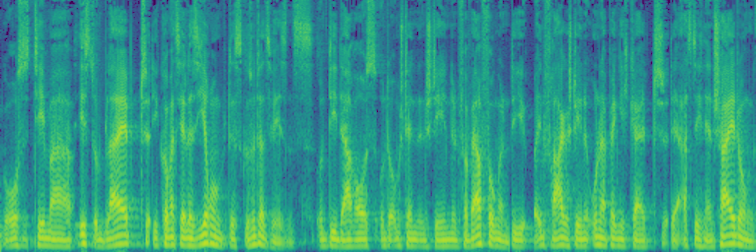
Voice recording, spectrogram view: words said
Ein großes Thema ist und bleibt die Kommerzialisierung des Gesundheitswesens und die daraus unter Umständen entstehenden Verwerfungen, die in Frage stehende Unabhängigkeit der ärztlichen Entscheidung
